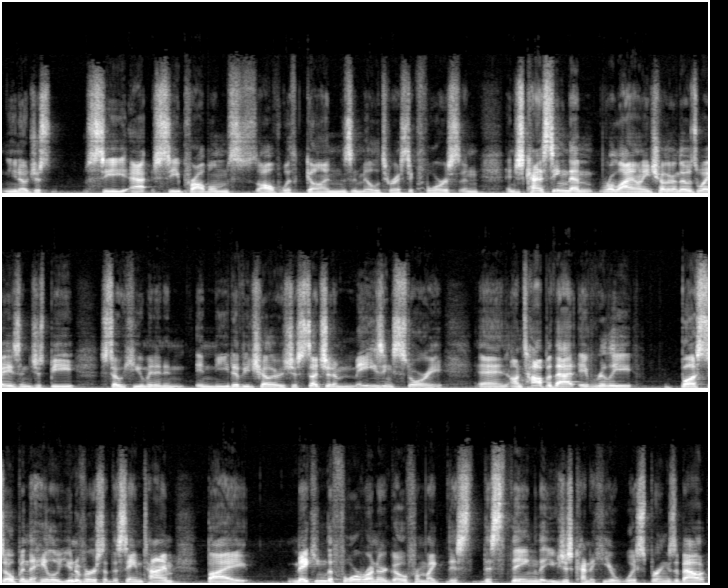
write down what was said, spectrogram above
you know just see at, see problems solved with guns and militaristic force and and just kind of seeing them rely on each other in those ways and just be so human and in, in need of each other is just such an amazing story. And on top of that it really busts open the Halo universe at the same time by making the forerunner go from like this this thing that you just kind of hear whisperings about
